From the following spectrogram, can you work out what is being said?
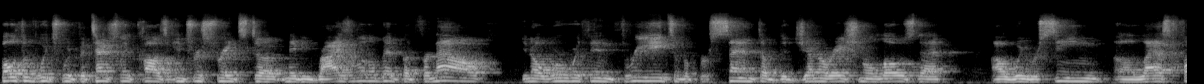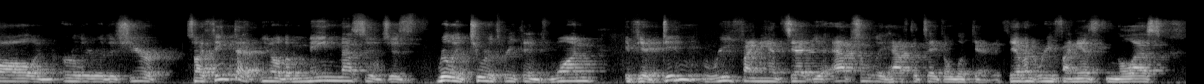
both of which would potentially cause interest rates to maybe rise a little bit. But for now, you know, we're within three eighths of a percent of the generational lows that uh, we were seeing uh, last fall and earlier this year. So I think that you know the main message is really two or three things. One, if you didn't refinance yet, you absolutely have to take a look at it. If you haven't refinanced in the last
